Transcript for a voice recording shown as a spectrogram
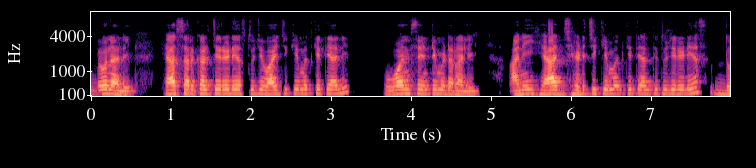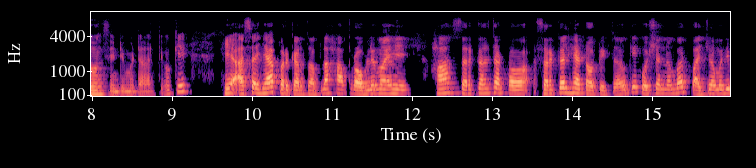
दोन आली. ह्या सर्कलची रेडियस तुझी वायची ची किंमत किती आली? वन सेंटीमीटर आली. आणि ह्या झेडची किंमत किती आली तुझी रेडियस दोन सेंटीमीटर आली. ओके हे असा ह्या प्रकारचा आपला हा प्रॉब्लेम आहे. हा सर्कलचा सर्कल ह्या टॉपिकचा ओके क्वेश्चन नंबर पाचव्या मध्ये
